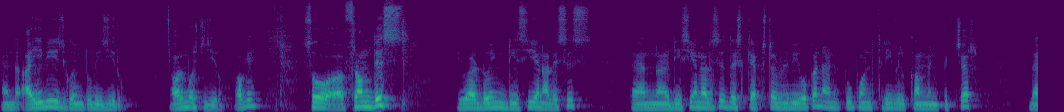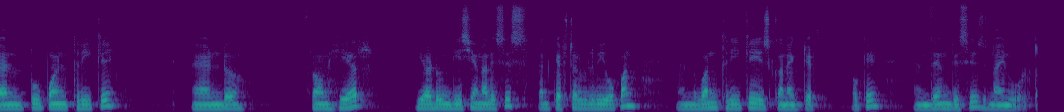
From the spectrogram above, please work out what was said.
and IB is going to be 0 almost 0 okay? So uh, from this you are doing DC analysis then uh, DC analysis this capacitor will be open and 2.3 will come in picture then 2.3k and uh, from here we are doing DC analysis then capacitor will be open and one 3k is connected okay? And then this is 9 volt.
